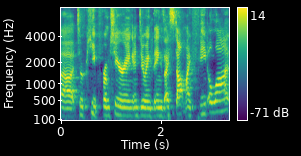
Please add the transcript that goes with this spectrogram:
uh, to keep from cheering and doing things. I stomp my feet a lot.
